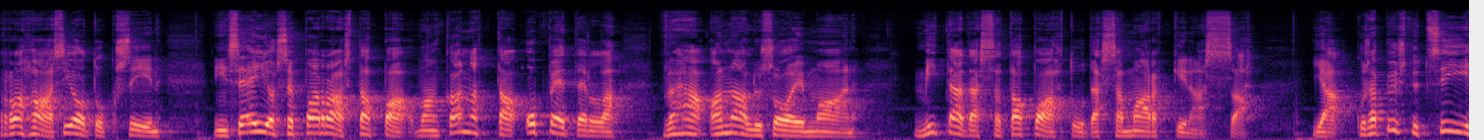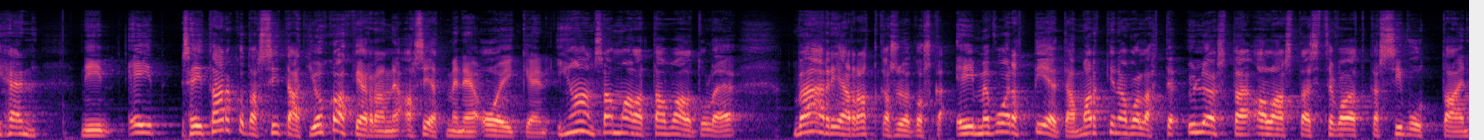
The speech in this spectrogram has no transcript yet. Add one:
rahaa sijoituksiin, niin se ei ole se paras tapa, vaan kannattaa opetella vähän analysoimaan, mitä tässä tapahtuu tässä markkinassa. Ja kun sä pystyt siihen, niin ei, se ei tarkoita sitä, että joka kerran ne asiat menee oikein. Ihan samalla tavalla tulee vääriä ratkaisuja, koska ei me voida tietää. Markkina voi lähteä ylös tai alas tai sitten se voi jatkaa sivuttain,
